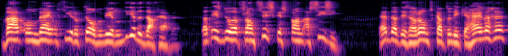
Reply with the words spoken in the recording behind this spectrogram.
waarom wij op 4 oktober Werelddierendag hebben. Dat is door Franciscus van Assisi dat is een Rooms-Katholieke heilige.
